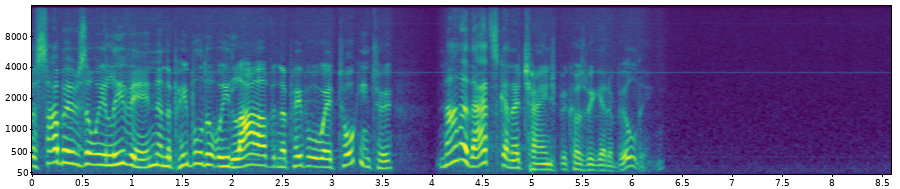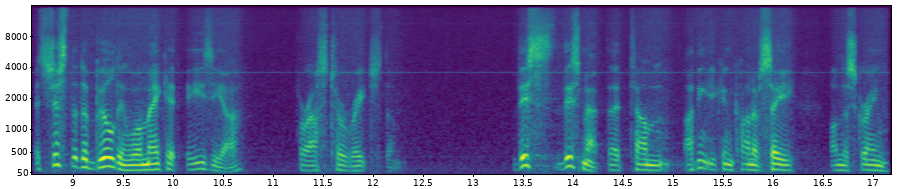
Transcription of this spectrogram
The suburbs that we live in and the people that we love and the people we're talking to, none of that's going to change because we get a building. It's just that the building will make it easier for us to reach them. This, this map that um, I think you can kind of see on the screen,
